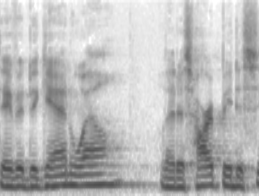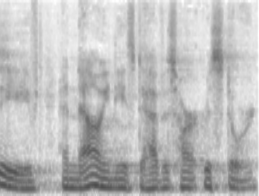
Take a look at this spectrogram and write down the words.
David began well, let his heart be deceived, and now he needs to have his heart restored.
